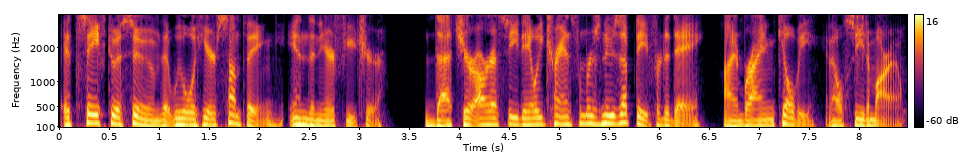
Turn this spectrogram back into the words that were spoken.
it's safe to assume that we will hear something in the near future. That's your RFC Daily Transformers News Update for today. I'm Brian Kilby, and I'll see you tomorrow.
